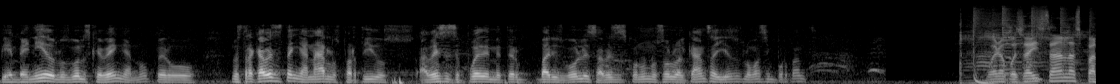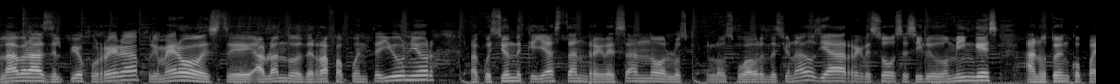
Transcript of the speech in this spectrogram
bienvenidos los goles que vengan, ¿no? Pero nuestra cabeza está en ganar los partidos. A veces se puede meter varios goles, a veces con uno solo alcanza y eso es lo más importante. Bueno, pues ahí están las palabras del Pío Herrera. Primero, este, hablando de Rafa Puente Jr., la cuestión de que ya están regresando los, los jugadores lesionados. Ya regresó Cecilio Domínguez, anotó en Copa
